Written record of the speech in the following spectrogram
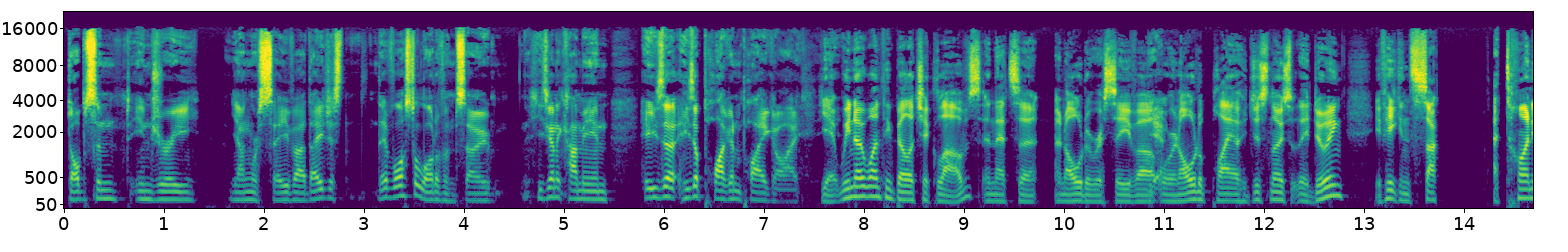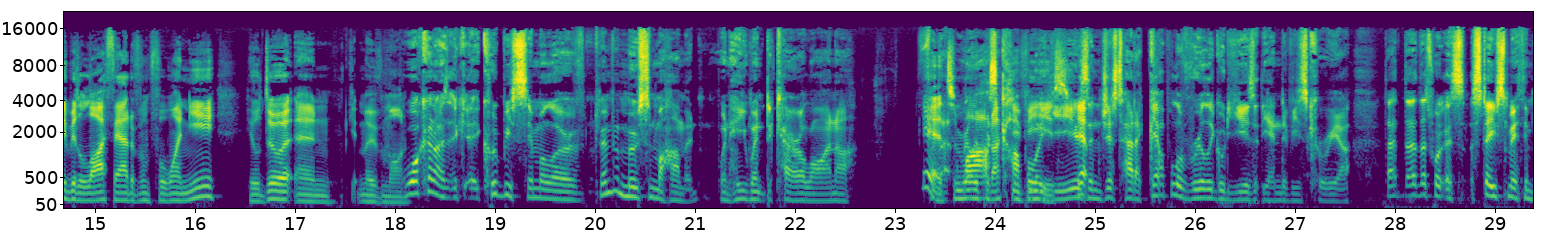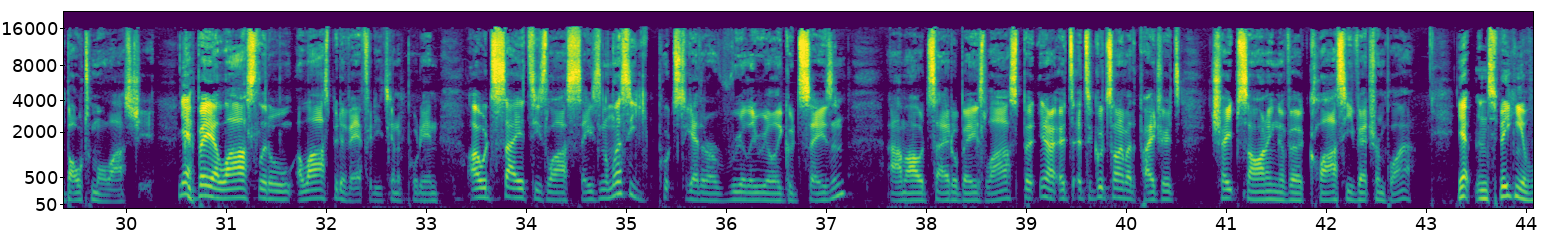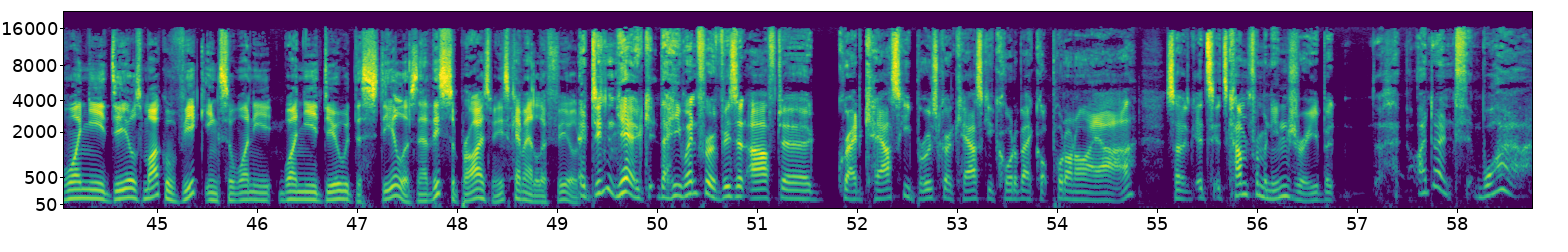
Dobson to injury, young receiver. They just they've lost a lot of them. So he's going to come in. He's a he's a plug and play guy. Yeah, we know one thing Belichick loves, and that's a, an older receiver Yeah. or an older player who just knows what they're doing. If he can suck a tiny bit of life out of them for one year, he'll do it and get move them on. What can I? It, it could be similar. Of, do you remember Muhsin Muhammad when he went to Carolina? Yeah, that it's some really last couple years. of years Yep. and just had a couple of really good years at the end of his career. That, that that's what it's Steve Smith in Baltimore last year. Yeah. Could be a last little a last bit of effort he's going to put in. I would say it's his last season unless he puts together a really really good season. Um, I would say it'll be his last, but you know it's it's a good sign by the Patriots. Cheap signing of a classy veteran player. Yep, and speaking of one year deals, Michael Vick inks a one year one year deal with the Steelers. Now this surprised me. This came out of left field. It didn't. Yeah, he went for a visit after Gradkowski, Bruce Gradkowski, quarterback, got put on IR. So it's it's come from an injury, but I don't. th- Why?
